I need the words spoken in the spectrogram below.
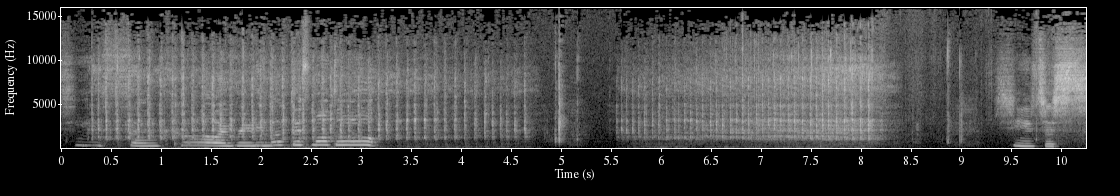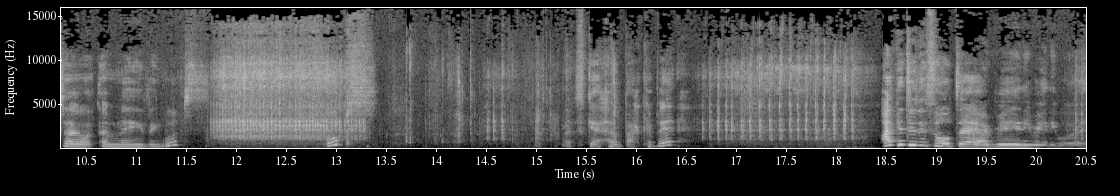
She's so cool. I really love this model. She's just so amazing. Whoops. Oops. Let's get her back a bit. I could do this all day. I really, really would.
